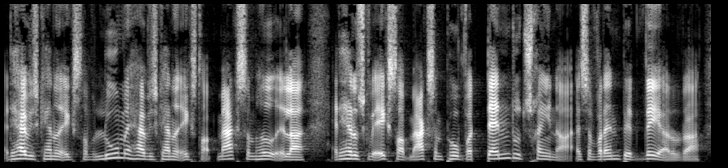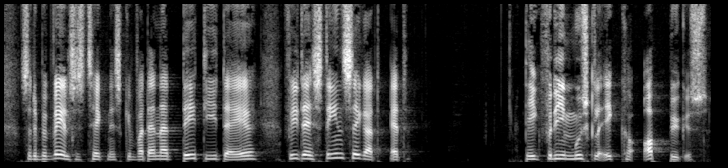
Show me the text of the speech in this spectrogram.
at det her, vi skal have noget ekstra volume, her vi skal have noget ekstra opmærksomhed, eller at det her, du skal være ekstra opmærksom på, hvordan du træner, altså hvordan bevæger du dig. Så det bevægelsestekniske, hvordan er det de dage? Fordi det er stensikkert, at det er ikke fordi muskler ikke kan opbygges.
